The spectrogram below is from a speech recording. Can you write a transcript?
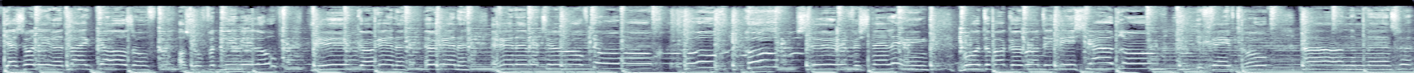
Juist wanneer het lijkt alsof Alsof het niet meer loopt versnelling. Word wakker, want dit is jouw droom. Je geeft hoop aan de mensen.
